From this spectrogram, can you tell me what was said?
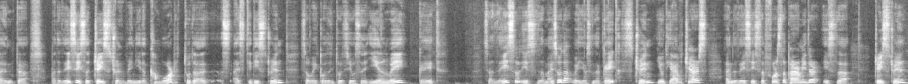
and uh, but this is a JString. We need to convert to the std string. So we go into use env get. So this is the method. We use the get string UTF chars. And this is the first parameter is the JString,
